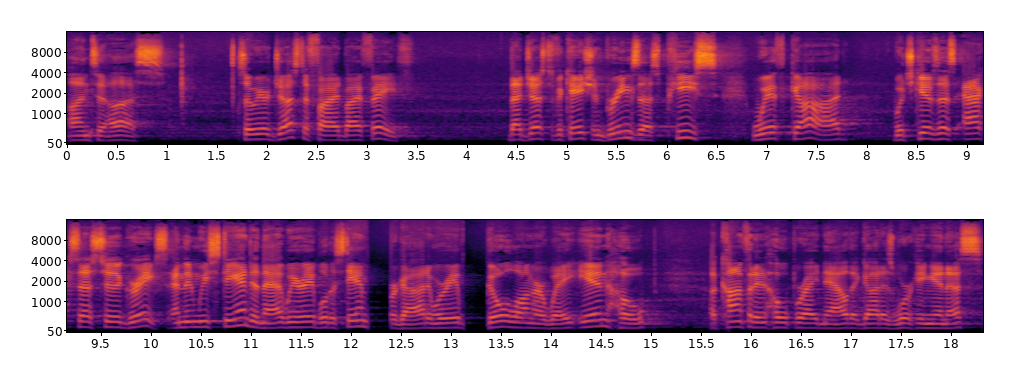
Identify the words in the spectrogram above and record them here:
unto us. So we are justified by faith. That justification brings us peace with God, which gives us access to the grace. And then we stand in that. We are able to stand before God, and we're able to go along our way in hope, a confident hope right now that God is working in us.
